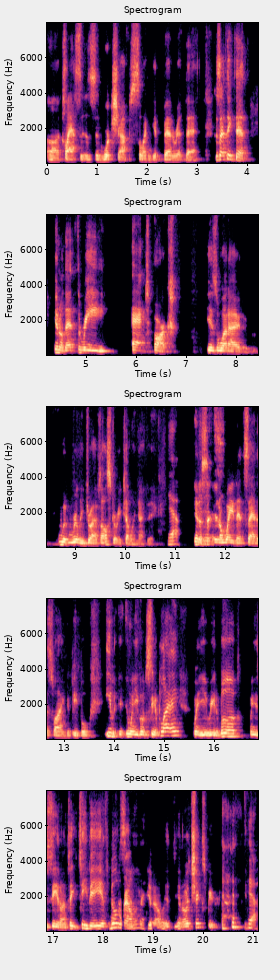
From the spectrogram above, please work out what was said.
uh, classes and workshops so I can get better at that. Because I think that you know that three act arc is what I what really drives all storytelling. I think. Yeah in a, in a way that's satisfying to people. Even when you go to see a play, when you read a book, when you see it on t- TV, it's built Absolutely. around you know it, you know it's Shakespeare. yeah,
